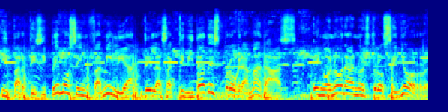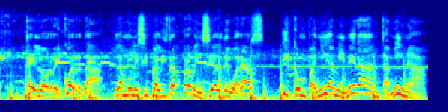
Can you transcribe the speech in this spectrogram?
y participemos en familia de las actividades programadas. En honor a nuestro Señor, te lo recuerda la Municipalidad Provincial de Huaraz y Compañía Minera Antamina.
